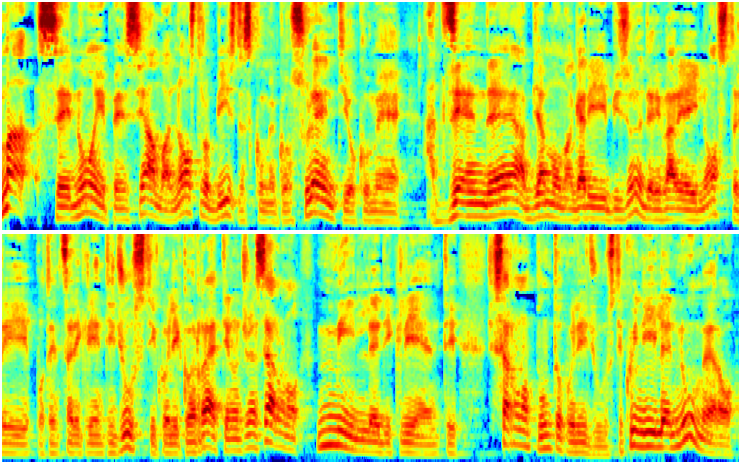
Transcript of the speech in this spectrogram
Ma se noi pensiamo al nostro business come consulenti o come aziende, abbiamo magari bisogno di arrivare ai nostri potenziali clienti giusti, quelli corretti, non ce ne servono mille di clienti, ci servono appunto quelli giusti. Quindi il numero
